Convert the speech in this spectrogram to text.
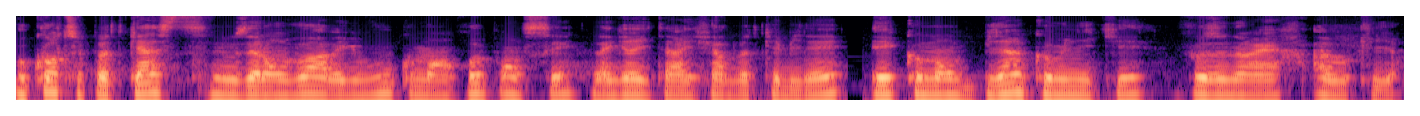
Au cours de ce podcast, nous allons voir avec vous comment repenser la grille tarifaire de votre cabinet et comment bien communiquer vos honoraires à vos clients.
